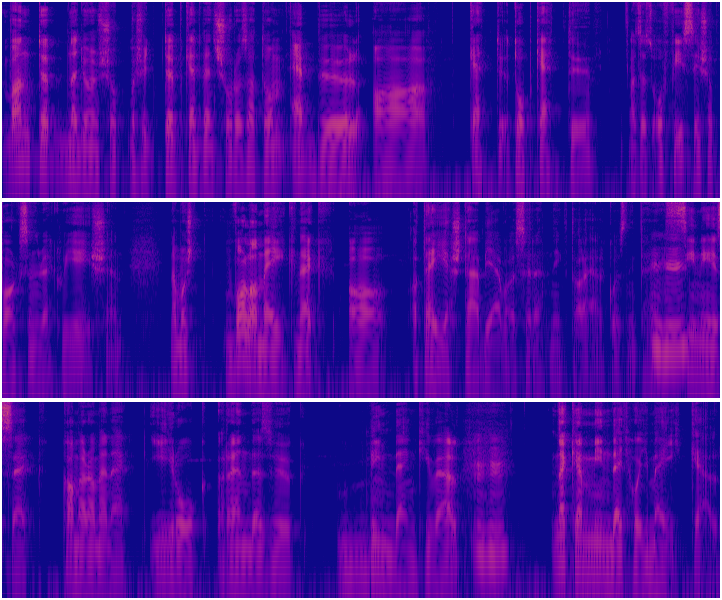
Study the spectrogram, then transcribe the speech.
Van több nagyon sok, vagy hogy több kedvenc sorozatom, ebből a kettő, top kettő, az az Office és a Parks and Recreation. Na most valamelyiknek a, a teljes tábjával szeretnék találkozni. Tehát uh-huh. színészek, kameramenek, írók, rendezők, mindenkivel. Uh-huh. Nekem mindegy, hogy melyikkel.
